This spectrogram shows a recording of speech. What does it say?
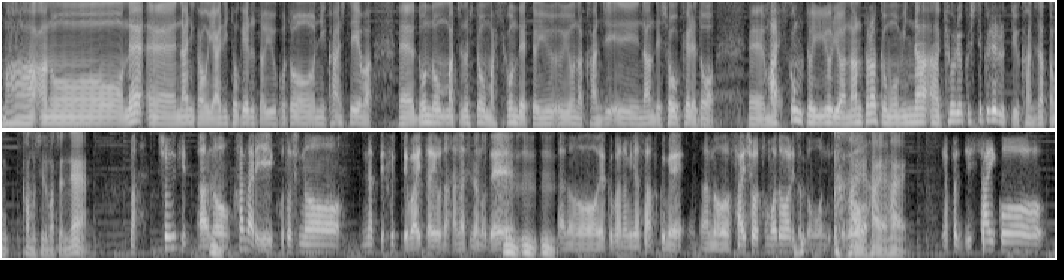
まああのね、えー何かをやり遂げるということに関して言えば、えーどんどん町の人を巻き込んでというような感じなんでしょうけれど、えーはい巻き込むというよりはなんとなくもうみんなあ協力してくれるっていう感じだったのかもしれませんね。まあ、正直あの、かなり今年のになって降って湧いたような話なので、うんうんうん。あの役場の皆さん含めあの最初は戸惑われたと思うんですけど、はいはいはい。やっぱり実際こう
